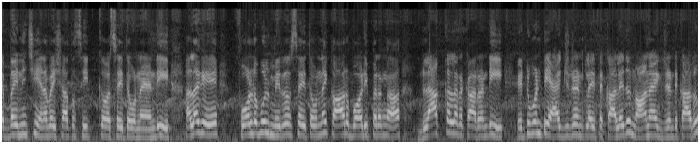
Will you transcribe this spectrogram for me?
డెబ్బై నుంచి ఎనభై శాతం సీట్ కవర్స్ అయితే ఉన్నాయండి. అలాగే ఫోల్డబుల్ మిర్రర్స్ అయితే ఉన్నాయి. కారు బాడీ పరంగా బ్లాక్ కలర్ కార్ అండి. ఎటువంటి యాక్సిడెంట్లు అయితే కాలేదు. Non accident car.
